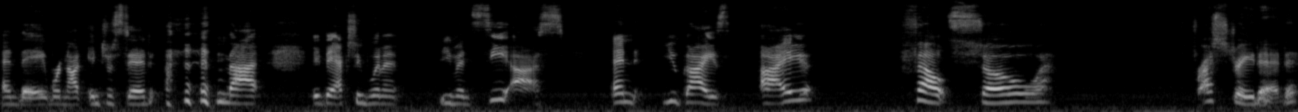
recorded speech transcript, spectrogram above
and they were not interested in that. They actually wouldn't even see us. And you guys, I felt so frustrated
